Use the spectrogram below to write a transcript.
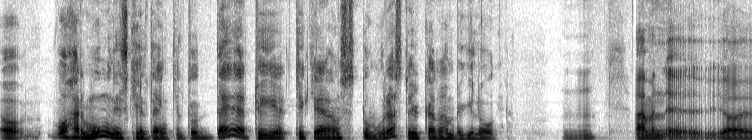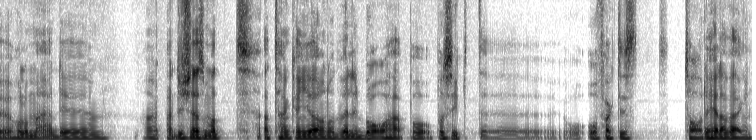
ja, vara harmonisk helt enkelt. Och där ty tycker jag är hans stora styrka när han bygger lag. Mm. Ja, men, eh, jag håller med. Det, han, det känns som att, att han kan göra något väldigt bra här på, på sikt eh, och, och faktiskt ta det hela vägen.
